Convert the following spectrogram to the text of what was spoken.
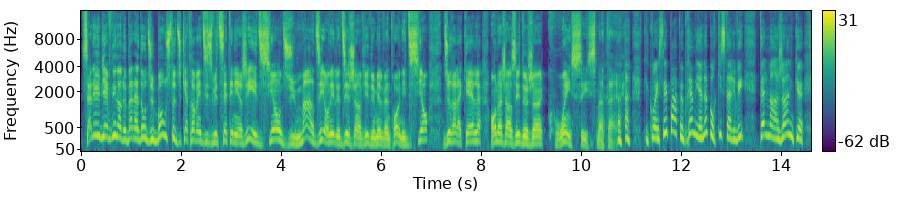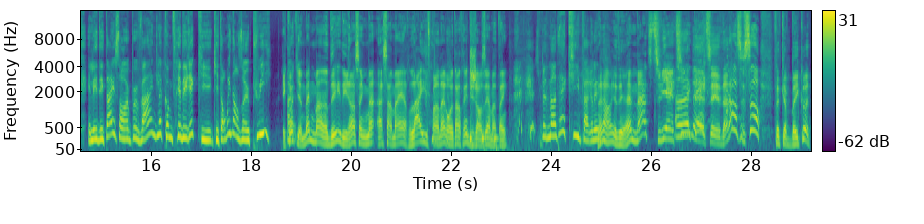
Salut, bienvenue dans le balado du Boost du 98.7 Énergie, édition du mardi. On est le 10 janvier 2023, une édition durant laquelle on a jasé de gens coincés ce matin. Puis coincés pas à peu près, mais il y en a pour qui c'est arrivé tellement jeune que les détails sont un peu vagues, comme Frédéric qui, qui est tombé dans un puits. Écoute, il a même demandé des renseignements à sa mère live pendant qu'on était en train de jaser un matin. Je peux demander à qui il parlait? Non, non, il a dit, Hey, Matt, tu viens-tu? Ah, ok. de- tu sais, Non, non, c'est ça. Fait que, ben écoute,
